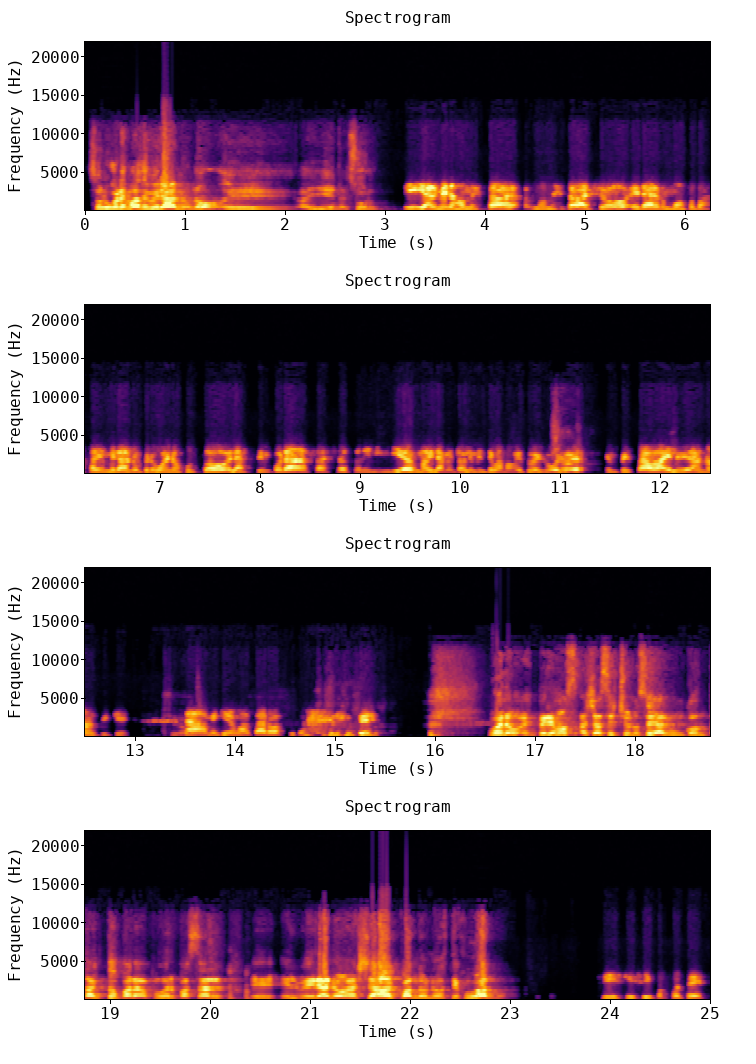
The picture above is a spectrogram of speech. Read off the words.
Son lugares más de verano, ¿no? Eh, ahí en el sur. Sí, al menos donde estaba, donde estaba yo era hermoso para estar en verano, pero bueno, justo las temporadas allá son en invierno y lamentablemente cuando me tuve que volver empezaba el verano, así que nada, me quiero matar básicamente. Bueno, esperemos hayas hecho, no sé, algún contacto para poder pasar eh, el verano allá cuando no esté jugando. Sí, sí, sí, por suerte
